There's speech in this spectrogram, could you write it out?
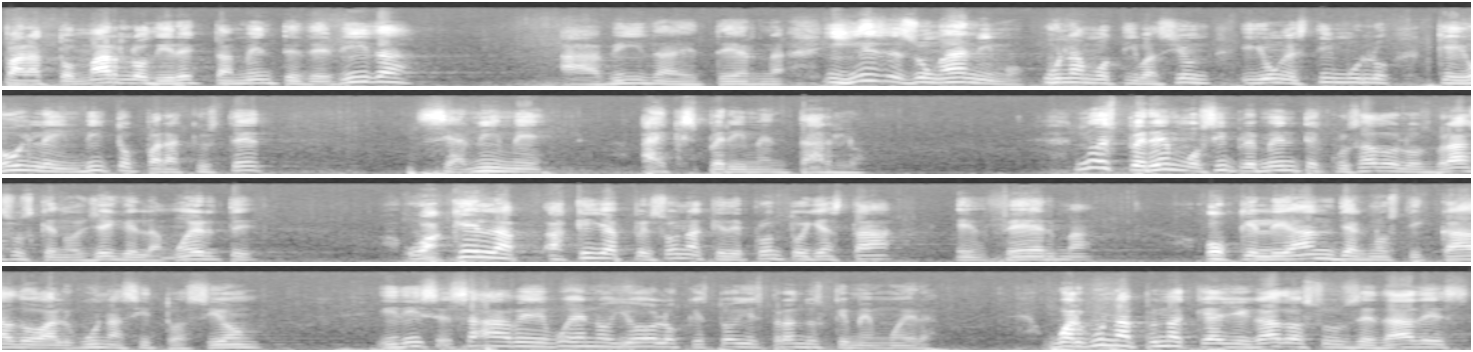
para tomarlo directamente de vida a vida eterna. Y ese es un ánimo, una motivación y un estímulo que hoy le invito para que usted se anime a experimentarlo. No esperemos simplemente cruzados los brazos que nos llegue la muerte o aquella, aquella persona que de pronto ya está enferma o que le han diagnosticado alguna situación y dice, sabe, bueno, yo lo que estoy esperando es que me muera. O alguna persona que ha llegado a sus edades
